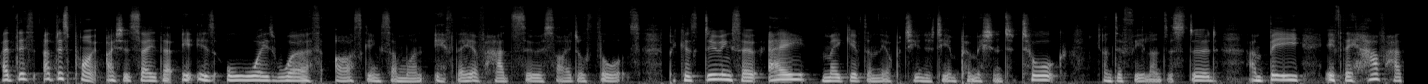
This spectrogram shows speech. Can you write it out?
At this, at this point, I should say that it is always worth asking someone if they have had suicidal thoughts, because doing so, A, may give them the opportunity and permission to talk and to feel understood, and B, if they have had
